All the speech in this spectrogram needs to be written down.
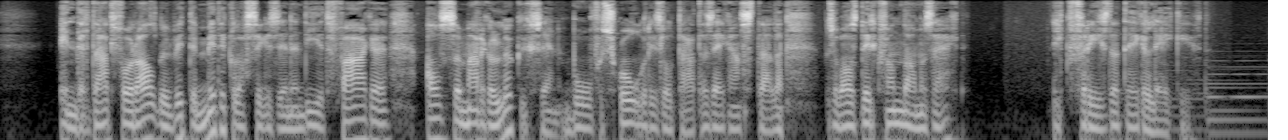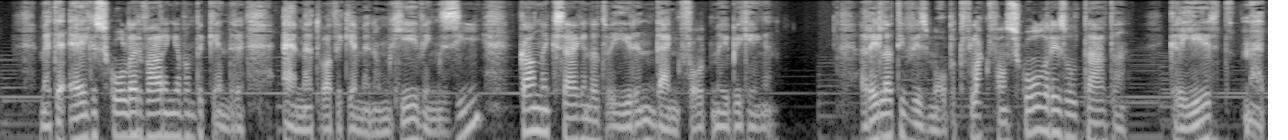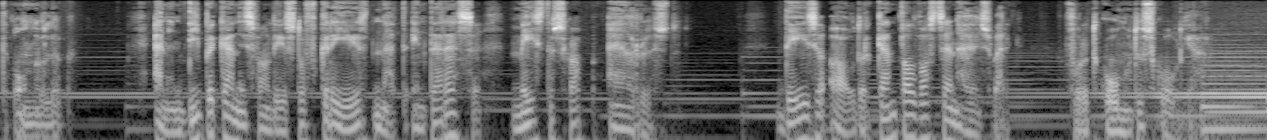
Inderdaad, vooral de witte middenklassegezinnen die het vage, als ze maar gelukkig zijn, boven schoolresultaten zijn gaan stellen, zoals Dirk van Damme zegt. Ik vrees dat hij gelijk heeft. Met de eigen schoolervaringen van de kinderen en met wat ik in mijn omgeving zie, kan ik zeggen dat we hier een denkfout mee begingen. Relativisme op het vlak van schoolresultaten creëert net ongeluk. En een diepe kennis van leerstof creëert net interesse, meesterschap en rust. Deze ouder kent alvast zijn huiswerk voor het komende schooljaar.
